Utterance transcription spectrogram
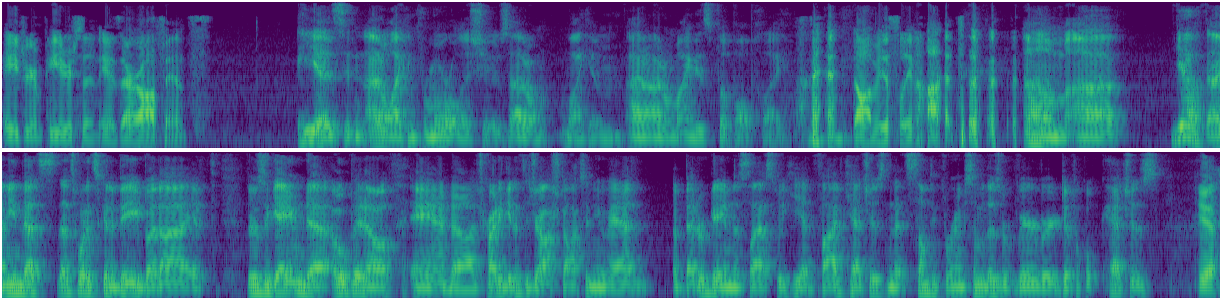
Adrian Peterson is our offense. He is, and I don't like him for moral issues. I don't like him. I don't, I don't mind his football play. Obviously not. Um, uh, yeah, I mean that's that's what it's going to be. But uh, if there's a game to open up and uh, try to get it to Josh Doctson, who had a better game this last week, he had five catches, and that's something for him. Some of those were very very difficult catches. yes,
